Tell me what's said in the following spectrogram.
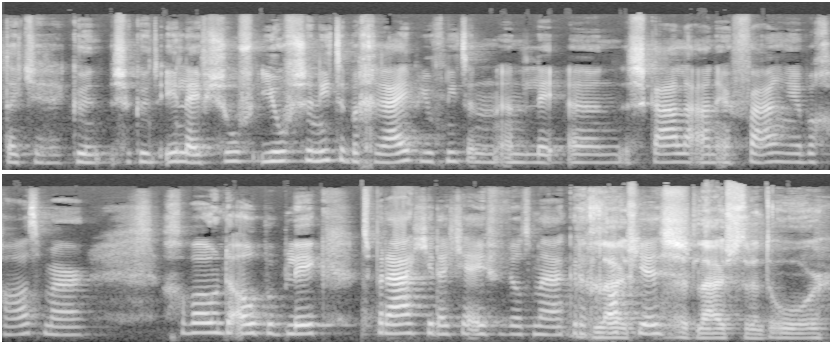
dat je kunt, ze kunt inleven. Je hoeft, je hoeft ze niet te begrijpen, je hoeft niet een, een, een scala aan ervaring hebben gehad, maar gewoon de open blik, het praatje dat je even wilt maken, de het grapjes. het luisterend oor.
